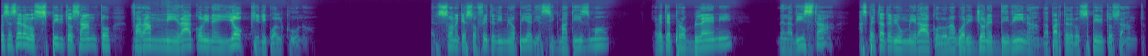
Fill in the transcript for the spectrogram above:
Questa sera lo Spirito Santo farà miracoli negli occhi di qualcuno. Persone che soffrite di miopia, di astigmatismo, che avete problemi nella vista, aspettatevi un miracolo, una guarigione divina da parte dello Spirito Santo.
